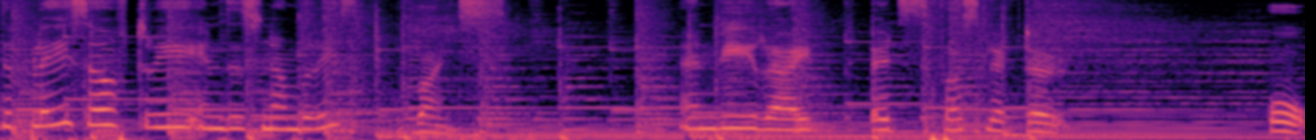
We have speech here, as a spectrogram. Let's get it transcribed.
The place of 3 in this number is ones. And we write its first letter O.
